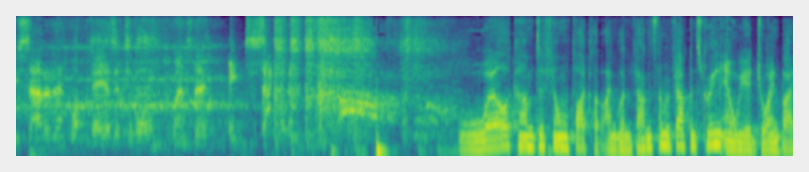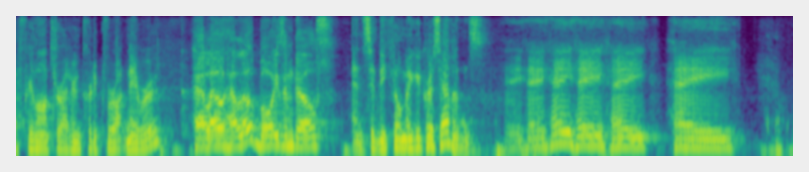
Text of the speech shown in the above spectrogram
be Saturday? What day is it today? Wednesday. Exactly. Welcome to Film Fight Club. I'm Glenn Falkenstein of Falcon Screen, and we are joined by freelance writer and critic Virat Nehru Hello, hello, boys and girls. and Sydney filmmaker Chris Evans. Hey, hey, hey, hey, hey, hey.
